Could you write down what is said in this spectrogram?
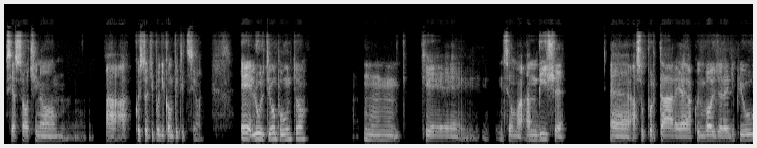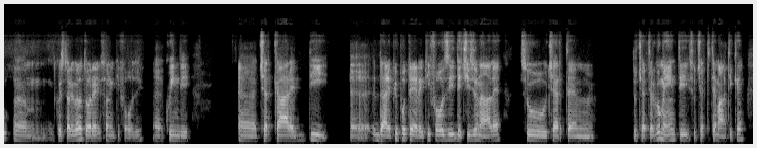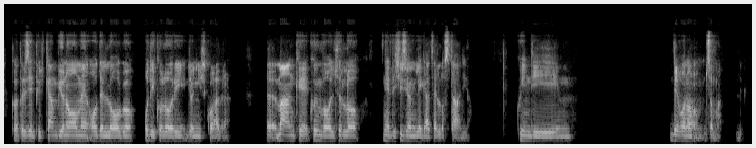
si associno a, a questo tipo di competizioni. E l'ultimo punto mm, che insomma ambisce eh, a supportare e a coinvolgere di più ehm, questo regolatore sono i tifosi, eh, quindi eh, cercare di eh, dare più potere ai tifosi decisionale su, certe, mm, su certi argomenti, su certe tematiche, come per esempio il cambio nome o del logo o dei colori di ogni squadra, eh, ma anche coinvolgerlo nelle decisioni legate allo stadio. Quindi mm, devono, insomma,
